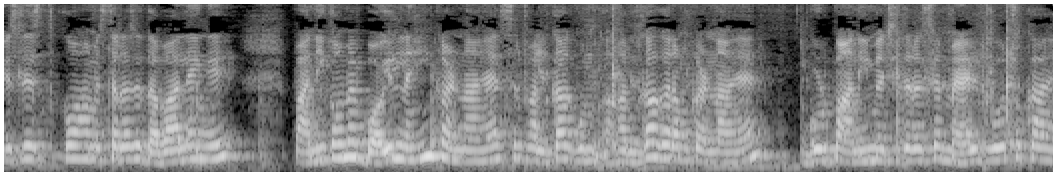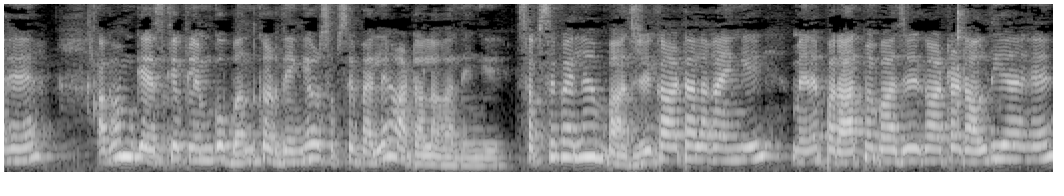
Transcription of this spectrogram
इसलिए इसको हम इस तरह से दबा लेंगे। पानी को हमें बॉईल नहीं करना है, सिर्फ़ हल्का हल्का गर्म करना है। गुड़ पानी में अच्छी तरह से मेल्ट हो चुका है। अब हम गैस के फ्लेम को बंद कर देंगे और सबसे पहले आटा लगा लेंगे। सबसे पहले हम बाजरे का आटा लगाएँगे। मैंने परात में बाजरे का आटा डाल दिया है।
